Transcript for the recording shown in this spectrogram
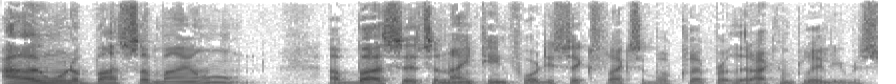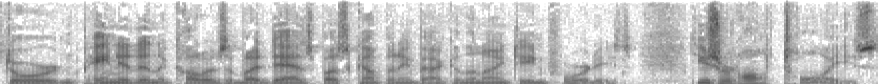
I own a bus of my own. A bus that's a 1946 Flxible Clipper that I completely restored and painted in the colors of my dad's bus company back in the 1940s. These are all toys.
